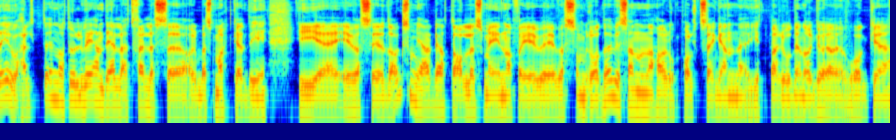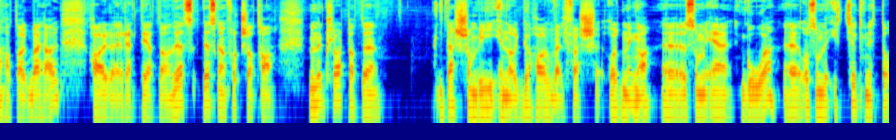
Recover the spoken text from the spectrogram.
det er jo helt naturlig. Vi er en del av et felles eh, arbeidsmarked i, i EØS eh, e i dag, som gjør det at alle som er innenfor EU- og EØS-området, hvis en har oppholdt seg en gitt periode i Norge og hatt arbeid her, har rettigheter. Det, det skal en fortsatt ha. Men det er klart at det, Dersom vi i Norge har velferdsordninger eh, som er gode, eh, og som det ikke er knytta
